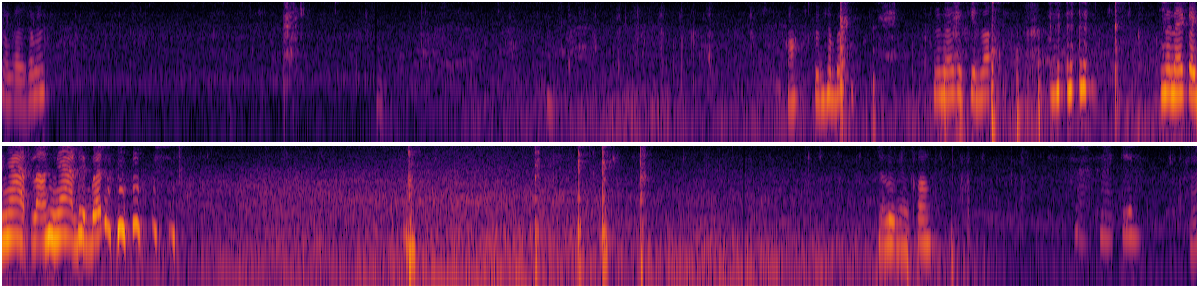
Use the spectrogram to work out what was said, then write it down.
อร่อยใช่ไหมอ๋อกินใช่ไหมไหนๆก็กินแล้วไหนๆก็ญาติแล้วญาติให้เบิ้ล ล้วลูกยังคล่องนะแม่กินอื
